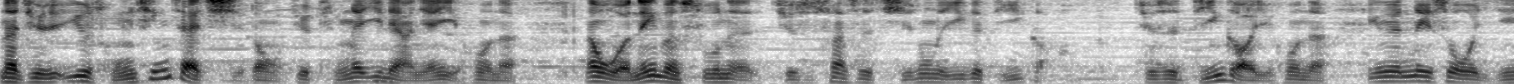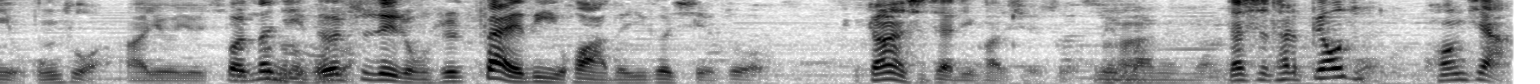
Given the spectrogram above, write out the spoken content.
那就是又重新再启动，就停了一两年以后呢，那我那本书呢，就是算是其中的一个底稿。就是底稿以后呢，因为那时候我已经有工作啊，有有不，那你的是这种是在地化的一个写作，当然是在地化的写作，啊明白明白但是它的标准框架、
